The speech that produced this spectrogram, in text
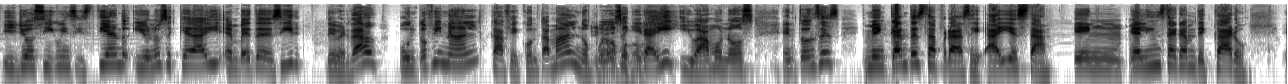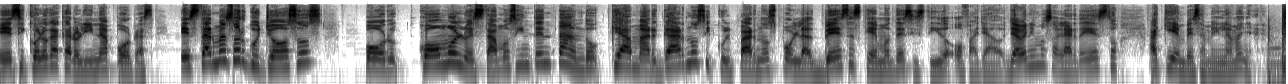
y yo sigo insistiendo y uno se queda ahí en vez de decir, de verdad, punto final, café con tamal, no puedo seguir ahí y vámonos. Entonces, me encanta esta frase, ahí está, en el Instagram de Caro, eh, psicóloga Carolina Porras, estar más orgullosos por cómo lo estamos intentando que amargarnos y culparnos por las veces que hemos desistido o fallado. Ya venimos a hablar de esto aquí en Bésame en la Mañana.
